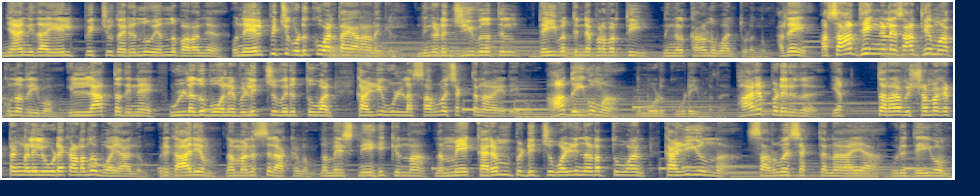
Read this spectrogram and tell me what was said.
ഞാൻ ഇതാ ഏൽപ്പിച്ചു തരുന്നു എന്ന് പറഞ്ഞ് ഒന്ന് ഏൽപ്പിച്ചു കൊടുക്കുവാൻ തയ്യാറാണെങ്കിൽ നിങ്ങളുടെ ജീവിതത്തിൽ ദൈവത്തിന്റെ പ്രവൃത്തി നിങ്ങൾ കാണുവാൻ തുടങ്ങും. അതെ അസാധ്യങ്ങളെ സാധ്യമാക്കുന്ന ദൈവം ഇല്ലാത്തതിനെ ഉള്ളതുപോലെ വിളിച്ചു വരുത്തുവാൻ കഴിവുള്ള സർവശക്തനായ ദൈവം. ആ ദൈവമാ നമ്മോട് കൂടെയുള്ളത്. ഭാരപ്പെടരുത്. എത്ര വിഷമഘട്ടങ്ങളിലൂടെ കടന്നുപോയാലും ഒരു കാര്യം നാം മനസ്സിലാക്കണം. നമ്മെ സ്നേഹിക്കുന്ന നമ്മെ കരം പിടിച്ചു വഴി നടത്തുവാൻ കഴിയുന്ന സർവശക്തനായ ഒരു ദൈവം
